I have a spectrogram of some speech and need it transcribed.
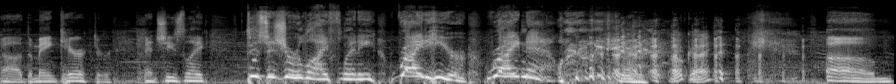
uh, the main character, and she's like. This is your life, Lenny, right here, right now. Okay. Um,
